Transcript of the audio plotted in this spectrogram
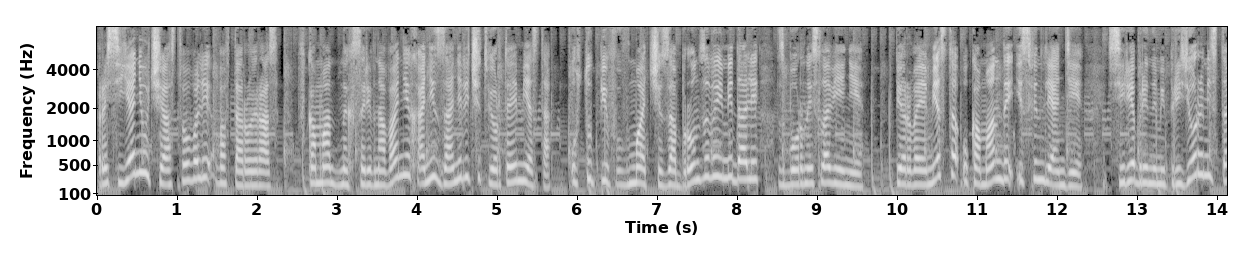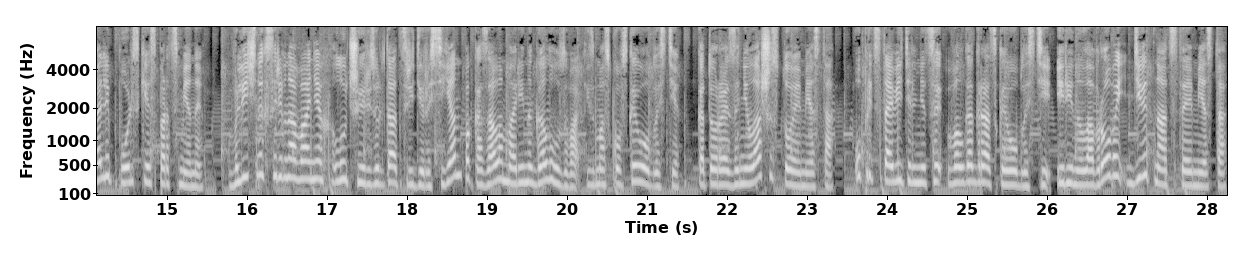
Россияне участвовали во второй раз. В командных соревнованиях они заняли четвертое место, уступив в матче за бронзовые медали сборной Словении. Первое место у команды из Финляндии. Серебряными призерами стали польские спортсмены. В личных соревнованиях лучший результат среди россиян показала Марина Галузова из Московской области, которая заняла шестое место. У представительницы Волгоградской области Ирины Лавровой 19 место.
